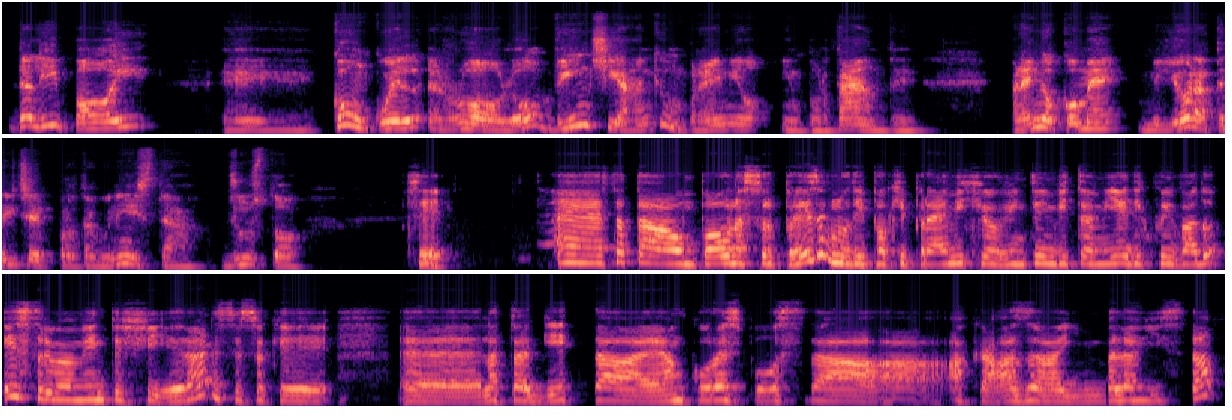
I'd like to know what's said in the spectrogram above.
Da lì poi, eh, con quel ruolo, vinci anche un premio importante, premio come miglior attrice protagonista, giusto? Sì, è stata un po' una sorpresa, uno dei pochi premi che ho vinto in vita mia e di cui vado estremamente fiera, nel senso che eh, la targhetta è ancora esposta a casa in bella vista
